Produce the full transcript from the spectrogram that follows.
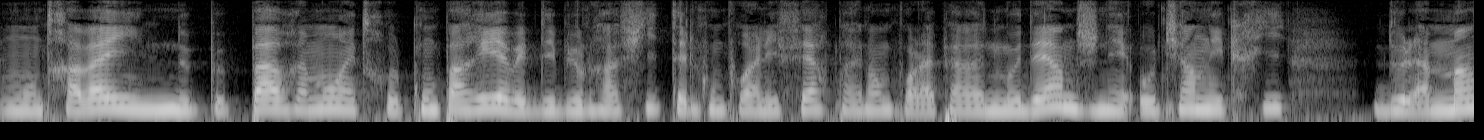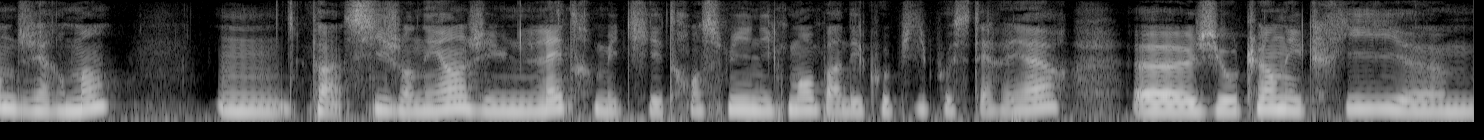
Mon travail ne peut pas vraiment être comparé avec des biographies telles qu'on pourrait les faire par exemple pour la période moderne. Je n'ai aucun écrit de la main de Germain. Hum, enfin, si j'en ai un, j'ai une lettre, mais qui est transmise uniquement par des copies postérieures. Euh, j'ai aucun écrit euh,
